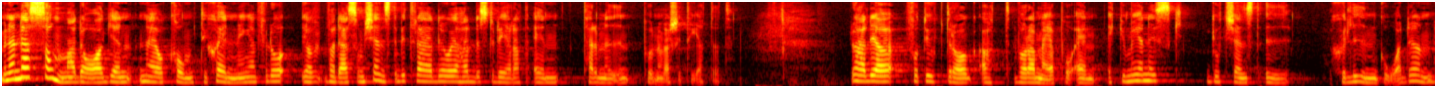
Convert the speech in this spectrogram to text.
Men den där sommardagen när jag kom till Skänningen, för då jag var där som tjänstebiträde och jag hade studerat en termin på universitetet. Då hade jag fått i uppdrag att vara med på en ekumenisk gudstjänst i Sjölingården.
